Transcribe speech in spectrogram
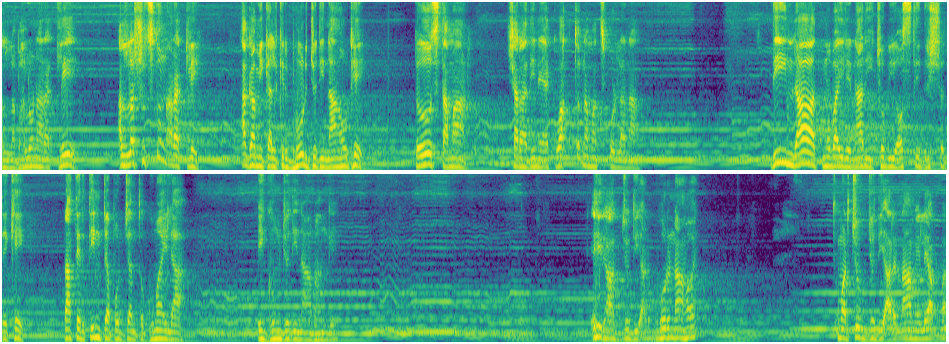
আল্লাহ ভালো না রাখলে, আল্লাহ সুস্থ না রাখলে আগামীকালকের ভোর যদি না ওঠে, দোস্ত আমার, সারাদিনে এক ওয়াক্ত নামাজ পড়লা না। দিন রাত মোবাইলে নারী ছবি, অস্থির দৃশ্য দেখে রাতের তিনটা পর্যন্ত ঘুমাইলা, এই ঘুম যদি না ভাঙ্গে এই রাত যদি আর ভোর না হয়, তোমার চোখ যদি আর না মেলে, আব্বা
